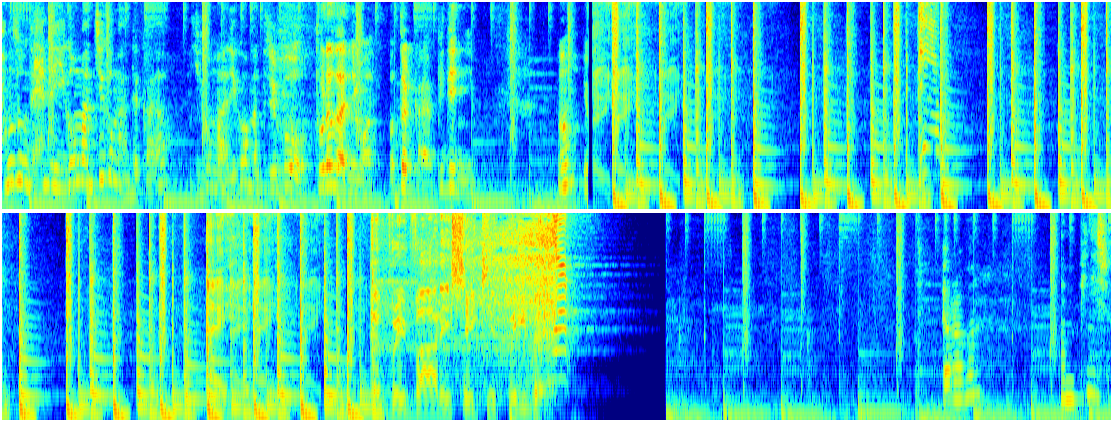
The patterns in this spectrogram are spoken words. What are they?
방송 내내 이것만 찍으면 안 될까요? 이것만 이것만 들고 돌아다니면 어- 어떨까요, 피디님? 어? 여러분, I'm 피니셔.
